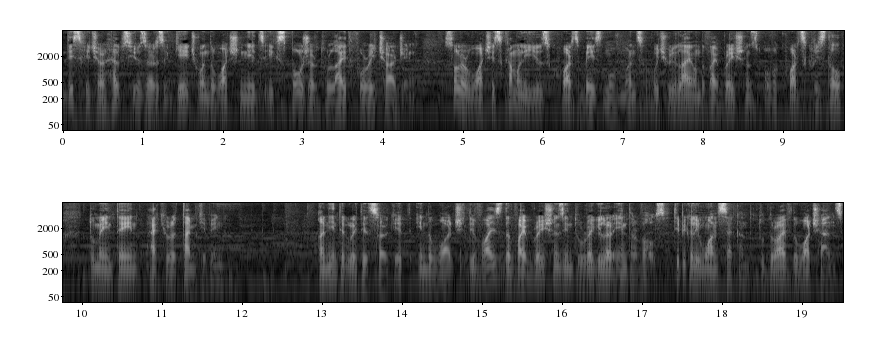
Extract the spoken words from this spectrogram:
This feature helps users gauge when the watch needs exposure to light for recharging. Solar watches commonly use quartz-based movements, which rely on the vibrations of a quartz crystal to maintain accurate timekeeping. An integrated circuit in the watch divides the vibrations into regular intervals, typically 1 second, to drive the watch hands.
